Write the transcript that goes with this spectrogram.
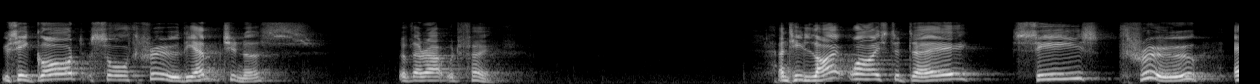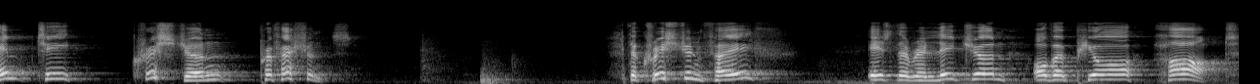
You see, God saw through the emptiness of their outward faith. And He likewise today sees through empty Christian professions. The Christian faith is the religion of a pure heart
